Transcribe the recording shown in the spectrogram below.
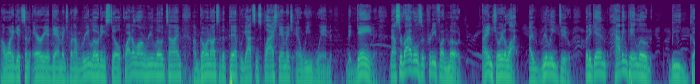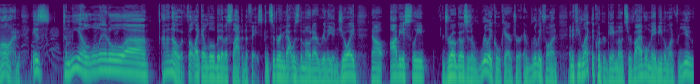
I want to get some area damage, but I'm reloading still. Quite a long reload time. I'm going onto the Pip. We got some splash damage, and we win the game. Now, survival is a pretty fun mode. I enjoy it a lot. I really do. But again, having payload be gone is, to me, a little, uh, I don't know, it felt like a little bit of a slap in the face, considering that was the mode I really enjoyed. Now, obviously, Drogoz is a really cool character and really fun, and if you like the quicker game mode, Survival may be the one for you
